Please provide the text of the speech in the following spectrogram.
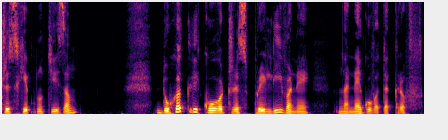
чрез хипнотизъм. Духът ликува чрез преливане на неговата кръв.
